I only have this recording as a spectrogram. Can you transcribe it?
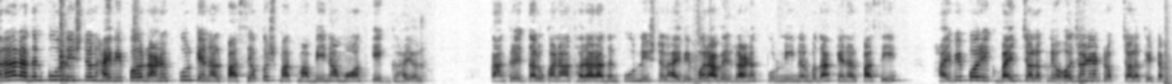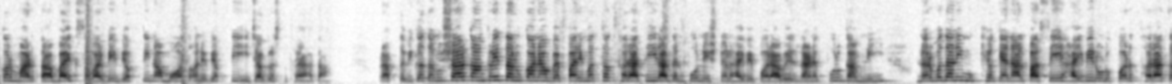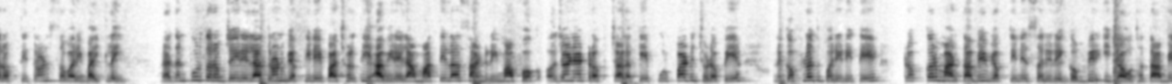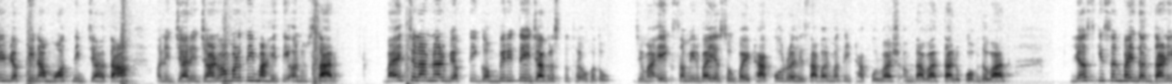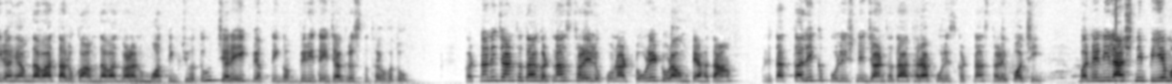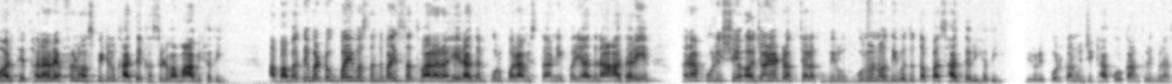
Thara Radhanpur national highway પર Ranakpur canal પાસે અકસ્માતમાં બેના મોત એક ઘાયલ. કાંકરેજ તાલુકાના થરા રાધનપુર નેશનલ હાઈવે પર આવેલ રાણકપુરની નર્મદા કેનાલ પાસે હાઈવે પર એક બાઇક ચાલકને અજાણ્યા ટ્રક ચાલકે ટક્કર મારતા બાઇક સવાર બે વ્યક્તિના મોત અને વ્યક્તિ ઈજાગ્રસ્ત થયા હતા. પ્રાપ્ત વિગત અનુસાર કાંકરેજ તાલુકાના વેપારી મથક થરાથી રાધનપુર નેશનલ હાઈવે પર આવેલ રાણકપુર ગામની નર્મદાની મુખ્ય કેનાલ પાસે હાઈવે રોડ ઉપર થરા તરફથી ત્રણ સવારી બાઇક લઈ રાધનપુર તરફ જઈ રહેલા ત્રણ વ્યક્તિને પાછળથી આવી રહેલા માતેલા સાંડની માફક અજાણ્યા ટ્રક ચાલકે પૂરપાટ ઝડપે અને ગફલત ભરી રીતે ટ્રક્કર મારતા બે વ્યક્તિને શરીરે ગંભીર ઈજાઓ થતાં બે વ્યક્તિના મોત નીપજ્યા હતા અને જ્યારે જાણવા મળતી માહિતી અનુસાર બાઇક ચલાવનાર વ્યક્તિ ગંભીર રીતે ઈજાગ્રસ્ત થયો હતો. જેમાં એક સમીરભાઈ અશોકભાઈ ઠાકોર, રહે સાબરમતી, ઠાકોરવાસ, અમદાવાદ, તાલુકો અમદાવાદ. યશ કિશનભાઈ દંતાણી રહે અમદાવાદ, તાલુકા અમદાવાદવાળાનું મોત નીપજ્યું હતું, જ્યારે એક વ્યક્તિ ગંભીર રીતે ઈજાગ્રસ્ત થયો હતો. ઘટનાની જાણ થતાં ઘટના સ્થળે લોકોના ટોળે ટોળા ઉમટ્યા હતા અને તાત્કાલિક પોલીસને જાણ થતાં થરા પોલીસ ઘટના સ્થળે પહોંચી. બંનેની લાશની પીએમ અર્થે થરા રેફરલ હોસ્પિટલ ખાતે ખસેડવામાં આવી હતી. આ બાબતે બટુકભાઈ, વસંતભાઈ સથવારા રહે રાધનપુર પરા વિસ્તારની ફરિયાદના આધારે થરા પોલીસે અજાણ્યા ટ્રક ચાલક વિરુદ્ધ ગુનો નોંધી વધુ તપાસ હાથ ધરી હતી. Bureau report, Kanuji Thakor, Kankrej, Banaskantha.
